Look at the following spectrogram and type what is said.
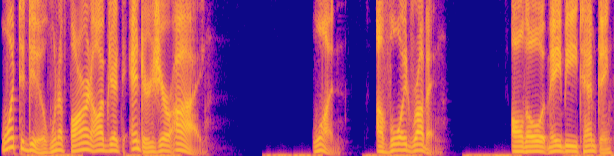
What to do when a foreign object enters your eye? 1. Avoid rubbing. Although it may be tempting,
